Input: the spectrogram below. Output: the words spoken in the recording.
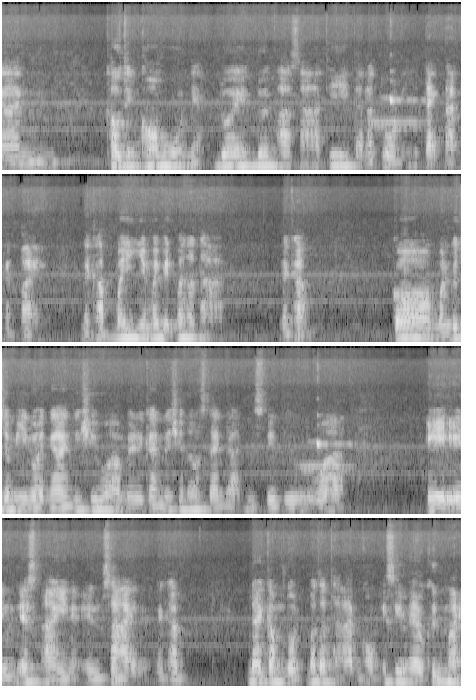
การ เข้าถึงข้อมูลเนี่ยด้วยด้วยภาษาที่แต่ละตัวเนี่ยแตกต่างกันไปนะครับ ไม่ยังไม่เป็นมาตรฐานนะครับ ก็มันก็จะมีหน่วยงานที่ชื่อว่า American National Standard Institute หรือว่า ANSI เนี่ย ENSI เนี่ยนะครับ ได้กำหนดมาตรฐานของ SQL ขึ้นใหม่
